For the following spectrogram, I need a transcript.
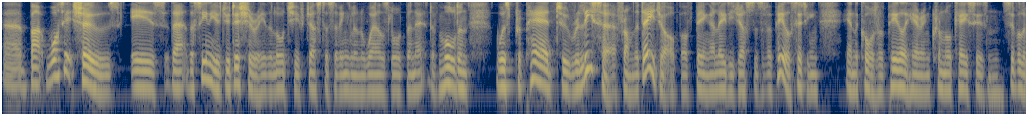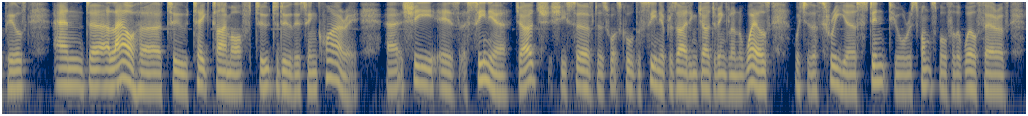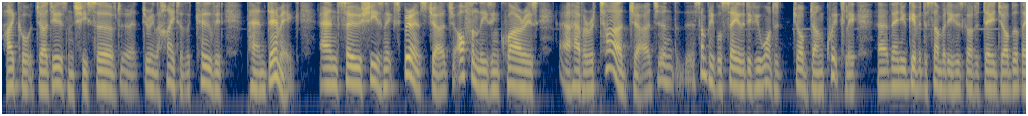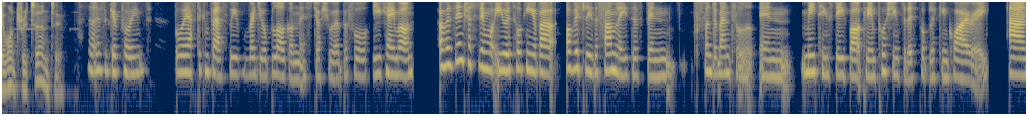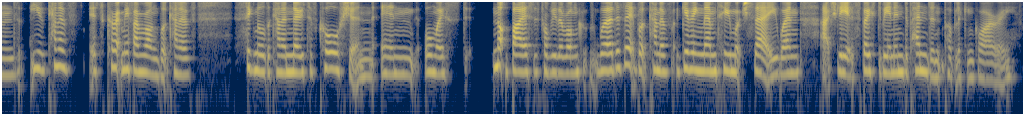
Uh, but what it shows is that the senior judiciary, the Lord Chief Justice of England and Wales, Lord Burnett of Maldon, was prepared to release her from the day job of being a Lady Justice of Appeal, sitting in the Court of Appeal hearing criminal cases and civil appeals, and uh, allow her to take time off to, to do this inquiry. Uh, she is a senior judge. She served as what's called the Senior Presiding Judge of England and Wales, which is a three year stint. You're responsible for the welfare of High Court judges, and she served uh, during the height of the COVID pandemic. And so she's an experienced judge. Often these inquiries uh, have a retired judge, and some people say that if you want a job done quickly, uh, then you give it to somebody who's got a day job that they want to return to. That is a good point. But we have to confess, we've read your blog on this, Joshua, before you came on. I was interested in what you were talking about. Obviously, the families have been fundamental in meeting Steve Barclay and pushing for this public inquiry. And you kind of, it's correct me if I'm wrong, but kind of signaled a kind of note of caution in almost not bias is probably the wrong word, is it? But kind of giving them too much say when actually it's supposed to be an independent public inquiry.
